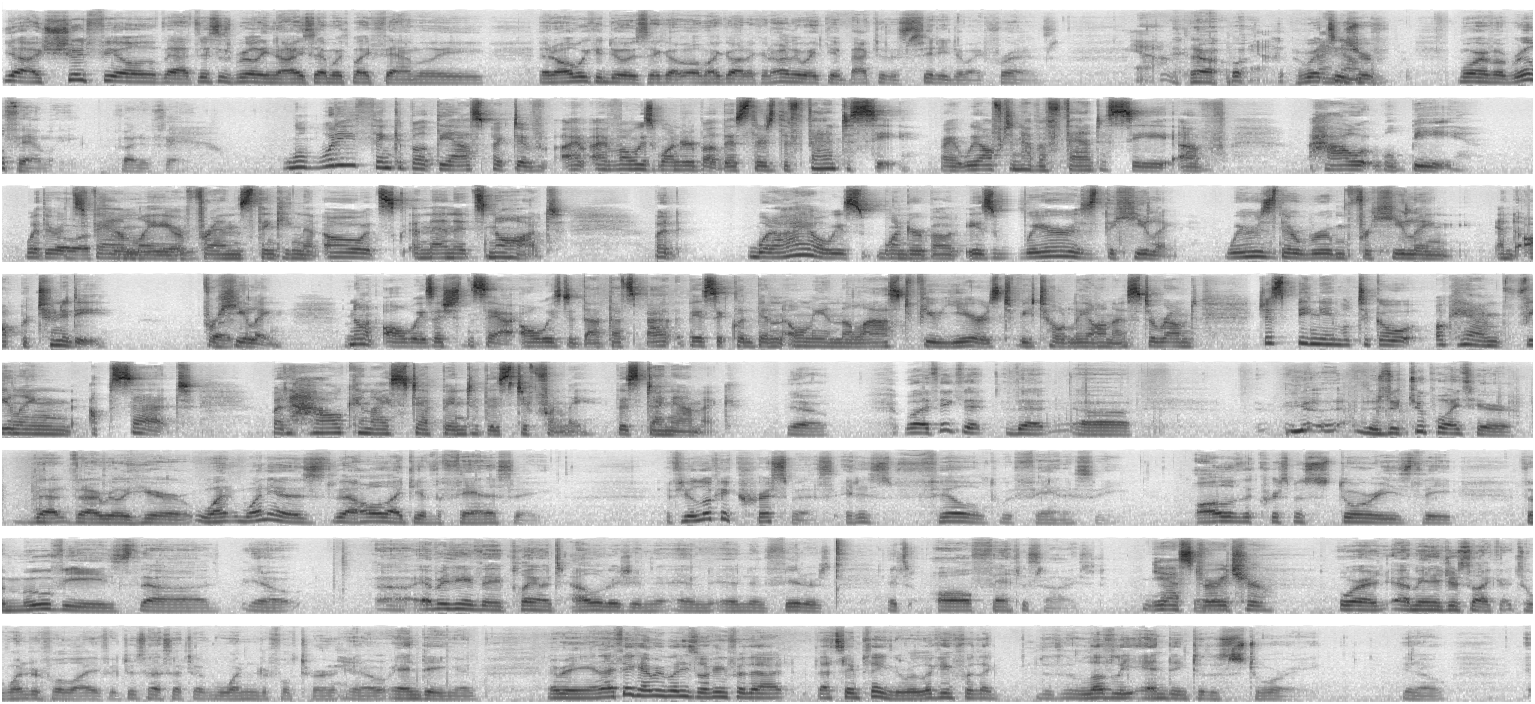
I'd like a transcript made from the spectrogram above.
Yeah, I should feel that this is really nice. I'm with my family, and all we can do is think of, oh my god, I can hardly wait to get back to the city to my friends. Yeah. You know, Yeah, which is your more of a real family kind of thing. Well, what do you think about the aspect of? I, I've always wondered about this. There's the fantasy, right? We often have a fantasy of how it will be, whether Oh, it's family or friends, thinking that oh, it's and then it's not. But what I always wonder about is where is the healing? Where is there room for healing and opportunity for Right. healing? Not always. I shouldn't say I always did that. That's ba- basically been only in the last few years, to be totally honest, around just being able to go, okay, I'm feeling upset, but how can I step into this differently, this dynamic? Yeah. Well, I think that that uh, you, there's two points here that, that I really hear. One one is the whole idea of the fantasy. If you look at Christmas, it is filled with fantasy. All of the Christmas stories, the the movies, the you know uh, everything they play on television and, and in theaters, it's all fantasized. Yes, very true. Or I mean, it just like it's a wonderful life. It just has such a wonderful turn, you know, ending and everything. And I think everybody's looking for that that same thing. They were looking for the, the lovely ending to the story, you know,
